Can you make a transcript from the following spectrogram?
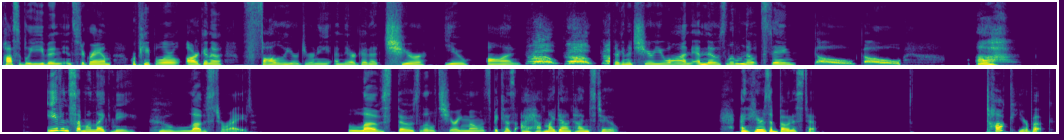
possibly even Instagram, where people are, are going to follow your journey and they're going to cheer you on. Go, go, go. They're going to cheer you on. And those little notes saying, go, go. Ah, even someone like me who loves to write loves those little cheering moments because I have my downtimes too. And here's a bonus tip talk your book.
